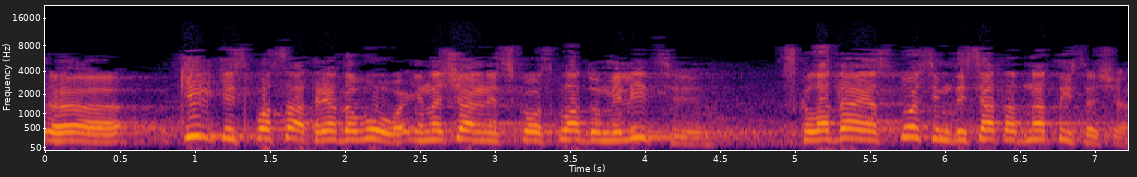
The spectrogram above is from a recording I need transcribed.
Е, Кількість посад рядового і начальницького складу міліції складає 171 тисяча.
